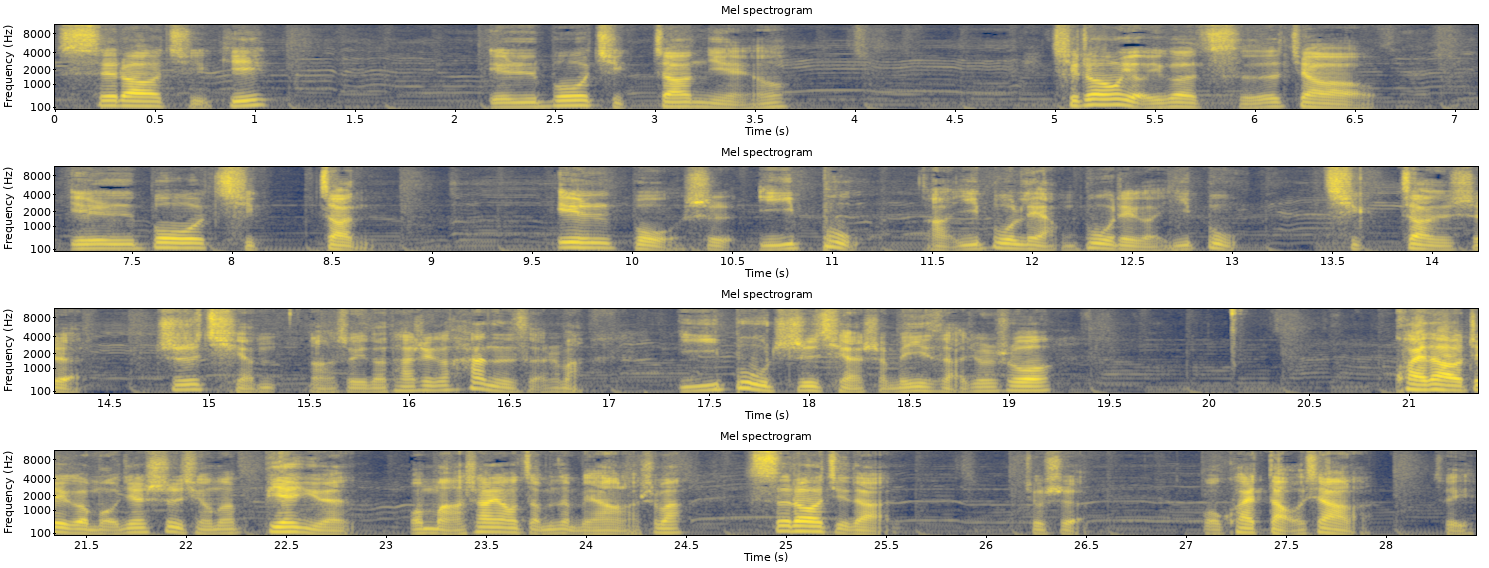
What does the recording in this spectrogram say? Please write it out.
쓰러지기일보직전이에 요。 其中有一个词叫일보직 전， 일보是一步啊，一步两步这个一步，직전是之前啊，所以呢，它是一个汉字词是吧？一步之前什么意思啊？就是说。快到这个某件事情的边缘，我马上要怎么怎么样了，是吧？斯罗吉的，就是我快倒下了， 所以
